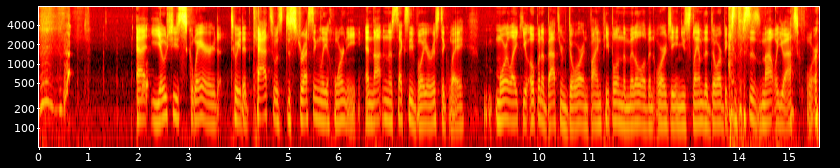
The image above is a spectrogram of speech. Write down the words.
at Yoshi Squared tweeted, "Cats was distressingly horny and not in a sexy voyeuristic way." More like you open a bathroom door and find people in the middle of an orgy and you slam the door because this is not what you asked for.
